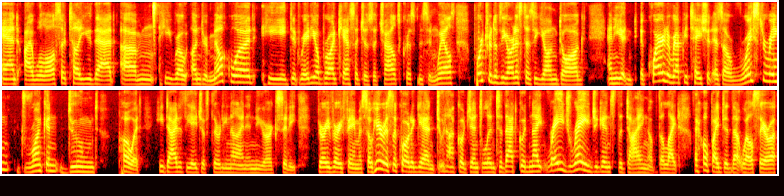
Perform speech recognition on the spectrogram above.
And I will also tell you that um, he wrote Under Milkwood. He did radio broadcasts such as A Child's Christmas in Wales, Portrait of the Artist as a Young Dog. And he acquired a reputation as a roistering, drunken, doomed poet. He died at the age of 39 in New York City. Very, very famous. So here is the quote again Do not go gentle into that good night. Rage, rage against the dying of the light. I hope I did that well, Sarah.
